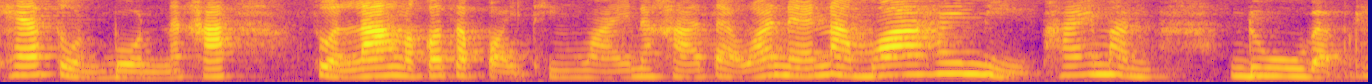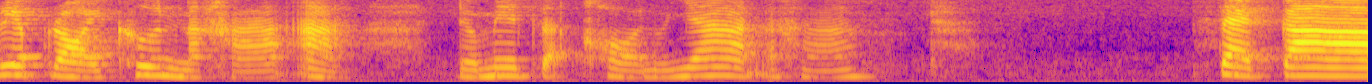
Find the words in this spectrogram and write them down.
แค่ส่วนบนนะคะ ส่วนล่างเราก็จะปล่อยทิ้งไว้นะคะ แต่ว่าแนะนำว่าให้หนีบให้มันดูแบบเรียบร้อยขึ้นนะคะอะเดี๋ยวเมย์จะขออนุญาตนะคะ แสกกลา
